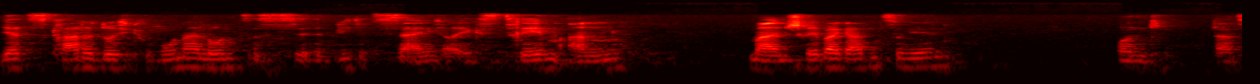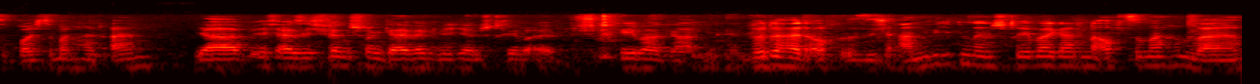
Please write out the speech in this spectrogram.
jetzt gerade durch Corona lohnt es, bietet es sich ja eigentlich auch extrem an, mal in den Schrebergarten zu gehen. Und dazu bräuchte man halt einen. Ja, ich, also ich finde es schon geil, wenn wir hier einen Streber, äh, Strebergarten hätten. Würde halt auch sich anbieten, einen Strebergarten aufzumachen, weil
